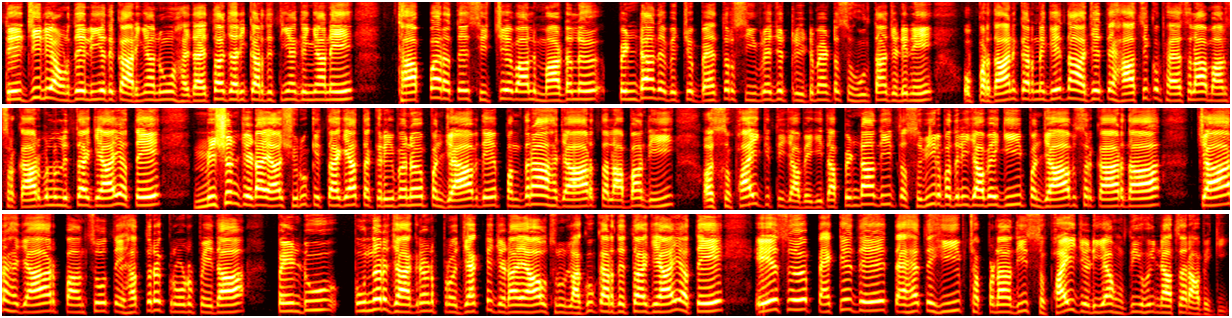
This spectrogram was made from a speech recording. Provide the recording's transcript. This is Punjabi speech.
ਤੇਜ਼ੀ ਲਿਆਉਣ ਦੇ ਲਈ ਅਧਿਕਾਰੀਆਂ ਨੂੰ ਹਦਾਇਤਾਂ ਜਾਰੀ ਕਰ ਦਿੱਤੀਆਂ ਗਈਆਂ ਨੇ। ਥਾਪਰ ਅਤੇ ਸੀਚੇਵਾਲ ਮਾਡਲ ਪਿੰਡਾਂ ਦੇ ਵਿੱਚ ਬਿਹਤਰ ਸੀਵਰੇਜ ਟ੍ਰੀਟਮੈਂਟ ਸਹੂਲਤਾਂ ਜਿਹੜੇ ਨੇ ਉਹ ਪ੍ਰਦਾਨ ਕਰਨਗੇ। ਤਾਂ ਅੱਜ ਇਤਿਹਾਸਿਕ ਫੈਸਲਾ ਮਾਨ ਸਰਕਾਰ ਵੱਲੋਂ ਲਿੱਤਾ ਗਿਆ ਹੈ ਅਤੇ ਮਿਸ਼ਨ ਜਿਹੜਾ ਆ ਸ਼ੁਰੂ ਕੀਤਾ ਗਿਆ। ਤਕਰੀਬਨ ਪੰਜਾਬ ਦੇ 15000 ਤਲਾਬਾਂ ਦੀ ਸਫ਼ਾਈ ਕੀਤੀ ਜਾਵੇਗੀ। ਤਾਂ ਪਿੰਡਾਂ ਦੀ ਤਸਵੀਰ ਬਦਲੀ ਜਾਵੇਗੀ। ਪੰਜਾਬ ਸਰਕਾਰ ਦਾ 4573 ਕਰੋੜ ਰੁਪਏ ਦਾ ਪਿੰਡੂ ਪੁਨਰ ਜਾਗਰਣ ਪ੍ਰੋਜੈਕਟ ਜਿਹੜਾ ਆ ਉਸ ਨੂੰ ਲਾਗੂ ਕਰ ਦਿੱਤਾ ਗਿਆ ਹੈ ਅਤੇ ਇਸ ਪੈਕੇਜ ਦੇ ਤਹਿਤ ਹੀ ਛੱਪੜਾਂ ਦੀ ਸਫ਼ਾਈ ਜਿਹੜੀ ਆ, ਹੁੰਦੀ ਹੋਈ ਨਜ਼ਰ ਆਵੇਗੀ।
